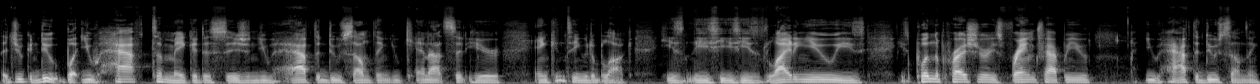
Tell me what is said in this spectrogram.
that you can do, but you have to make a decision. You have to do something. You cannot sit here and continue to block. He's he's he's he's lighting you. He's he's putting the pressure. He's frame trapping you. You have to do something.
